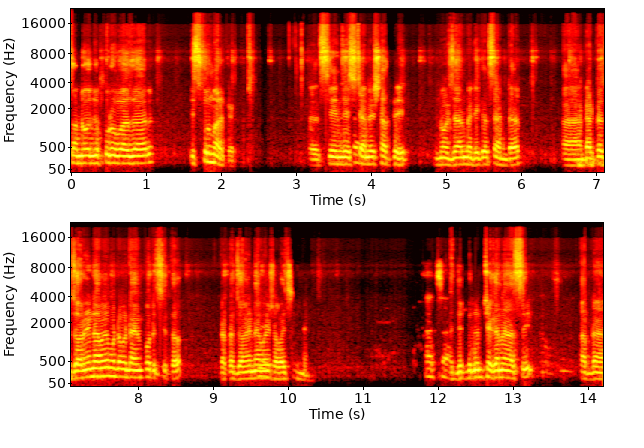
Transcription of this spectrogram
চন্দ্রগঞ্জ পূর্ব বাজার স্কুল মার্কেট। সিএনজি আচ্ছা। স্ট্যান্ডের সাথে নূরজাহান মেডিকেল সেন্টার। ডাক্তার জনি নামে মোটামুটি আমি পরিচিত। ডাক্তার জনি নামে সবাই চিনে। আচ্ছা। দীর্ঘদিন সেখানে আছি আপনার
